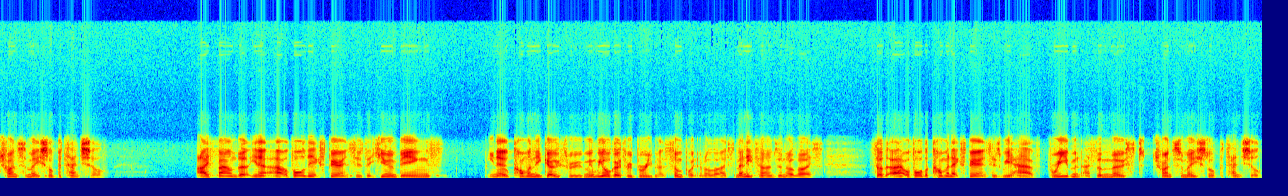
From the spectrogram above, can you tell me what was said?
transformational potential. I found that, you know, out of all the experiences that human beings, you know, commonly go through, I mean, we all go through bereavement at some point in our lives, many times in our lives. So out of all the common experiences we have, bereavement has the most transformational potential.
